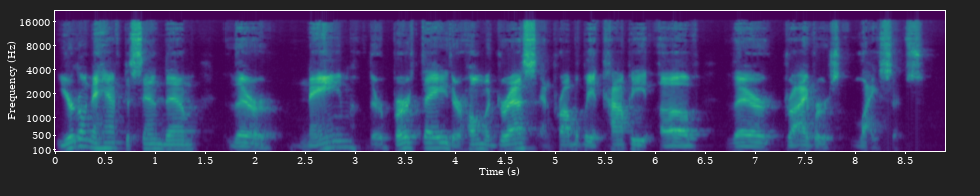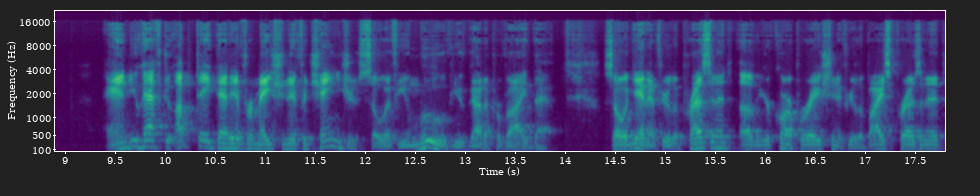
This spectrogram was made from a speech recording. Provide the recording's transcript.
you're going to have to send them their name, their birthday, their home address, and probably a copy of their driver's license. And you have to update that information if it changes. So if you move, you've got to provide that. So again, if you're the president of your corporation, if you're the vice president,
